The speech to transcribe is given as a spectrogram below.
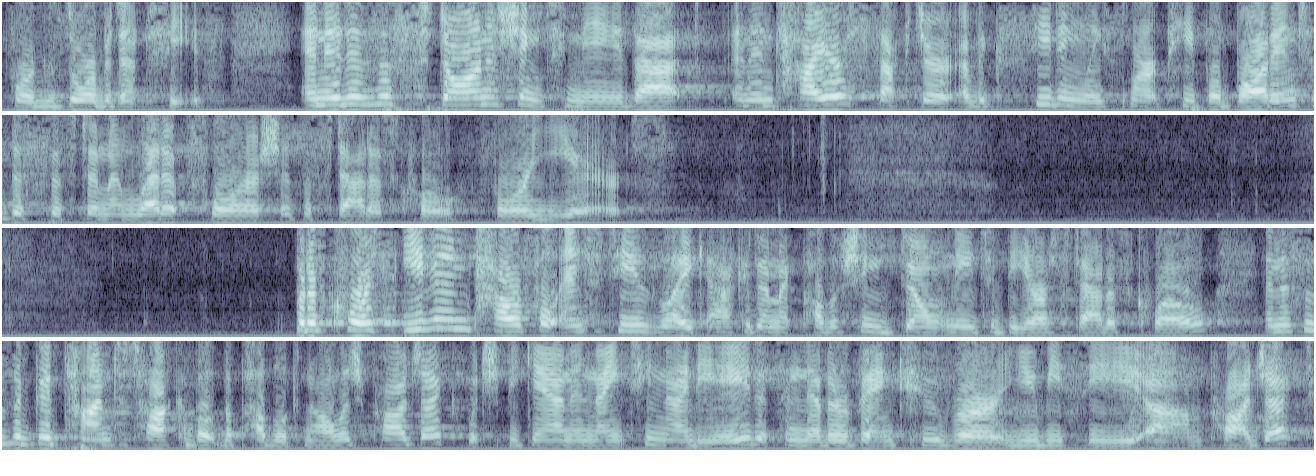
for exorbitant fees. And it is astonishing to me that an entire sector of exceedingly smart people bought into the system and let it flourish as a status quo for years. But of course, even powerful entities like academic publishing don't need to be our status quo. And this is a good time to talk about the Public Knowledge Project, which began in 1998. It's another Vancouver UBC um, project.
